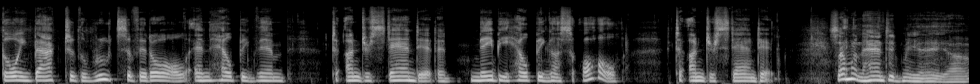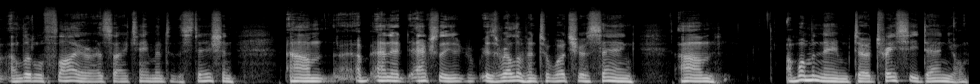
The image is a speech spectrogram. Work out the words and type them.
going back to the roots of it all and helping them to understand it and maybe helping us all to understand it. Someone handed me a, uh, a little flyer as I came into the station, um, and it actually is relevant to what you're saying. Um, a woman named uh, Tracy Daniel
